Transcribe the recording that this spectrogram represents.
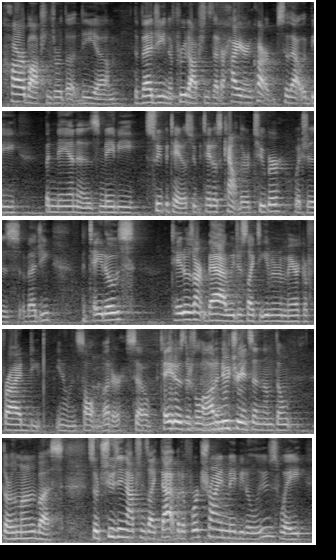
carb options or the the um, the veggie and the fruit options that are higher in carb. So that would be bananas, maybe sweet potatoes. Sweet potatoes count; they're a tuber, which is a veggie. Potatoes, potatoes aren't bad. We just like to eat them in America fried, you know, in salt and butter. So potatoes, there's a lot of nutrients in them. Don't throw them on the bus. So choosing options like that. But if we're trying maybe to lose weight,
